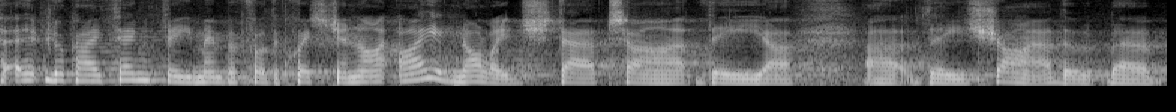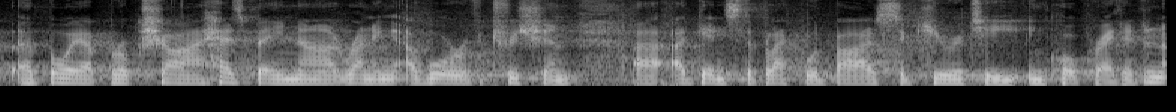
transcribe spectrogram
Uh, look, I thank the member for the question. I, I acknowledge that uh, the uh, uh the Shire, the uh, uh, Boyup Brook Shire, has been running a war of attrition against the Blackwood Biosecurity Incorporated, and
